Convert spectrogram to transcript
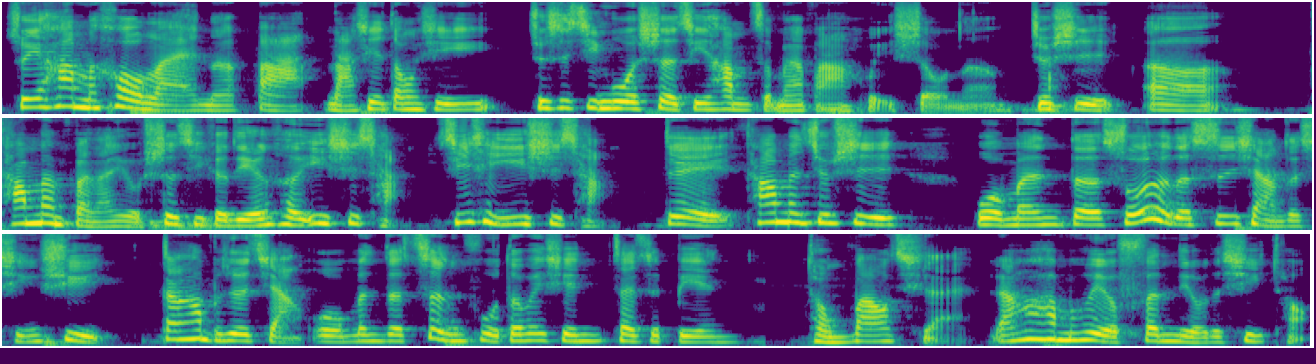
所以他们后来呢，把哪些东西就是经过设计，他们怎么样把它回收呢？就是呃，他们本来有设计一个联合意识场、集体意识场，对他们就是。我们的所有的思想的情绪，刚刚不是讲，我们的正负都会先在这边统包起来，然后他们会有分流的系统，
